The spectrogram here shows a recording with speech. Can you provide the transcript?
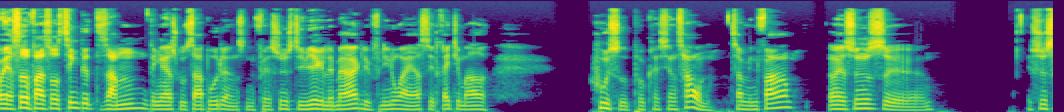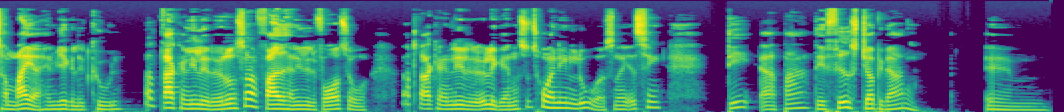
Og jeg sad faktisk også og tænkte lidt det samme, dengang jeg skulle starte på uddannelsen, for jeg synes, det virker lidt mærkeligt, fordi nu har jeg set rigtig meget huset på Christianshavn sammen med min far, og jeg synes, øh, jeg synes ham Maja, han virker lidt cool. Og drak han lige lidt øl, så fejrede han lige lidt fortog, og drak han lige lidt øl igen, så tog han lige en lur og sådan noget. Jeg tænkte, det er bare det fedeste job i verden. Øhm,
